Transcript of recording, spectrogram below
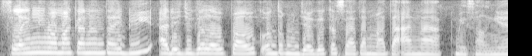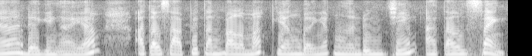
Selain lima makanan tadi, ada juga lauk pauk untuk menjaga kesehatan mata anak. Misalnya daging ayam atau sapi tanpa lemak yang banyak mengandung zinc atau seng.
